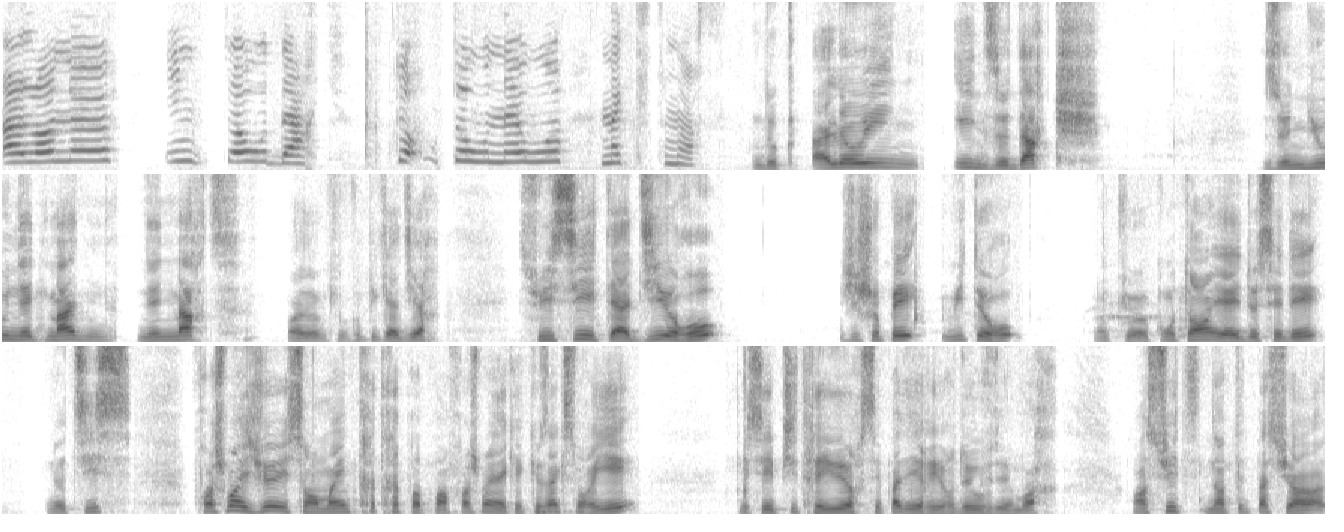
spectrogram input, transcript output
Alone in the dark. Next. Donc, Halloween in the Dark, The New Netman, Netmart, ouais, donc c'est compliqué à dire. Celui-ci était à 10 euros. J'ai chopé 8 euros. Donc, euh, content. Il y avait deux CD, notice. Franchement, les jeux, ils sont en moyenne très très propres. hein. Franchement, il y a quelques-uns qui sont rayés. Mais c'est des petites rayures, c'est pas des rayures de ouf de mémoire. Ensuite, non, peut-être pas celui-là,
